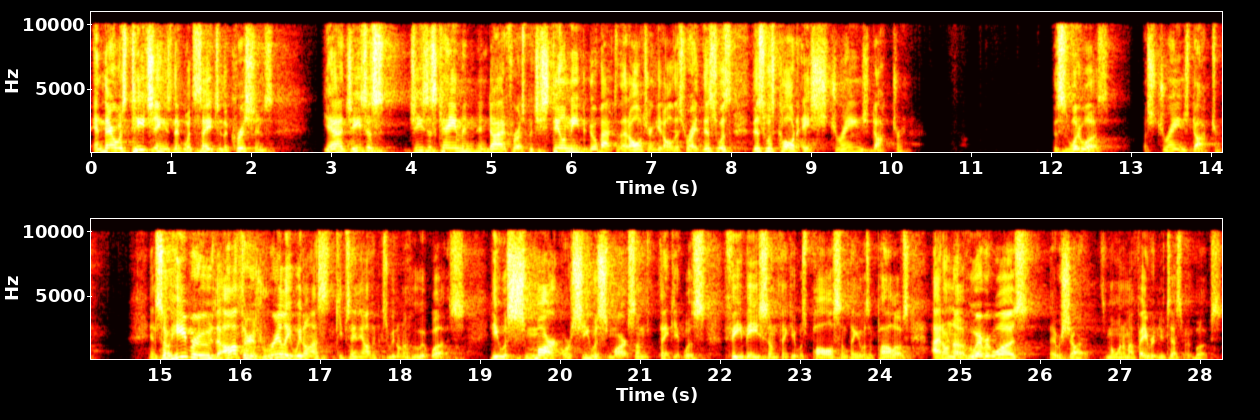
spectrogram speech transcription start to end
And there was teachings that would say to the Christians, yeah, Jesus, Jesus came and, and died for us, but you still need to go back to that altar and get all this right. This was, this was called a strange doctrine. This is what it was a strange doctrine. And so Hebrews, the author is really, we don't I keep saying the author because we don't know who it was. He was smart or she was smart. Some think it was Phoebe, some think it was Paul, some think it was Apollos. I don't know. Whoever it was, they were sharp. It's my, one of my favorite New Testament books.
